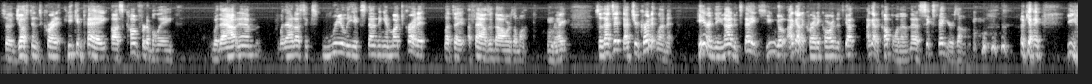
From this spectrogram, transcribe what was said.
So Justin's credit, he can pay us comfortably without him, without us ex- really extending him much credit. Let's say a thousand dollars a month Mhm. right? So that's it. That's your credit limit. Here in the United States, you can go. I got a credit card that's got. I got a couple of them that have six figures on them. okay, you,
